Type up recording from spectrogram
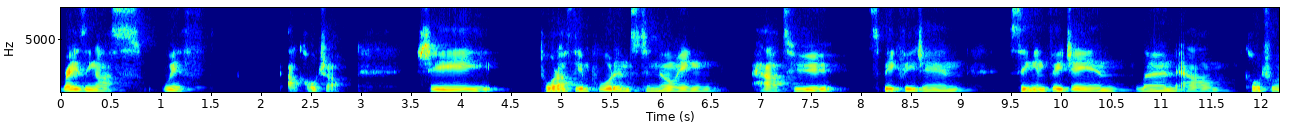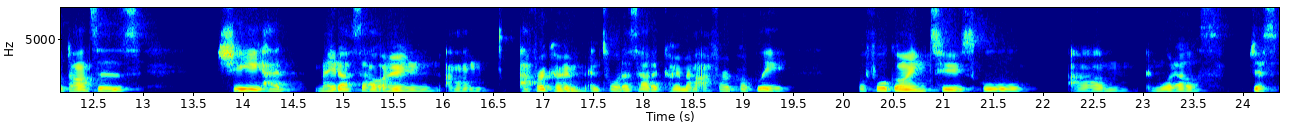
raising us with our culture. She taught us the importance to knowing how to speak Fijian, sing in Fijian, learn um, cultural dances. She had made us our own um, afro comb and taught us how to comb our afro properly before going to school. Um, and what else? Just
